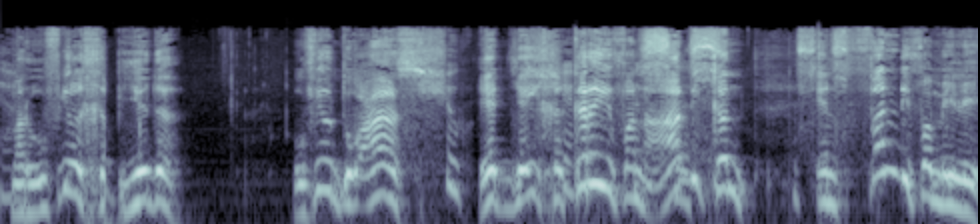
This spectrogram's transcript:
Ja. Maar hoeveel gebede, hoeveel dua's het jy gekry van daardie kind en van die familie?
